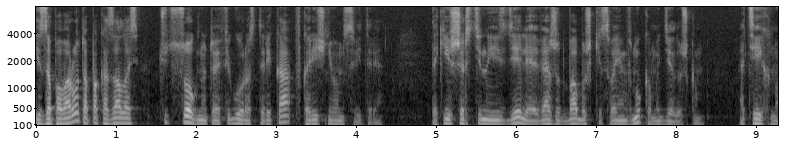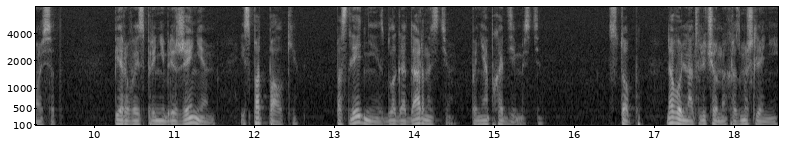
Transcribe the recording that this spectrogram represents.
Из-за поворота показалась чуть согнутая фигура старика в коричневом свитере. Такие шерстяные изделия вяжут бабушки своим внукам и дедушкам, а те их носят. Первые с пренебрежением, из-под палки, последние с благодарностью, по необходимости. Стоп, довольно отвлеченных размышлений.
